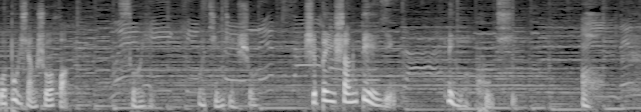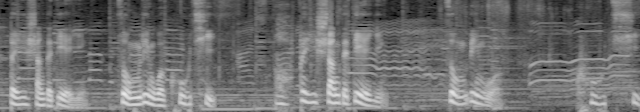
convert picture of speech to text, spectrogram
我不想说谎，所以，我仅仅说，是悲伤电影令我哭泣。哦，悲伤的电影总令我哭泣。哦，悲伤的电影总令我哭泣。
